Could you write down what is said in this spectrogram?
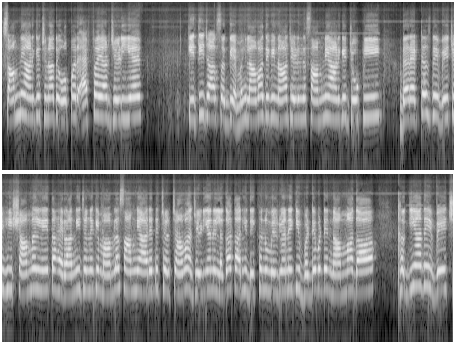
ਸਾਹਮਣੇ ਆਣਗੇ ਜਿਨ੍ਹਾਂ ਦੇ ਉੱਪਰ ਐਫ ਆਈ ਆਰ ਜਿਹੜੀ ਹੈ ਕੀਤੀ ਜਾ ਸਕਦੀ ਹੈ। ਮਹਿਲਾਵਾਂ ਦੇ ਵੀ ਨਾਂ ਜਿਹੜੇ ਨੇ ਸਾਹਮਣੇ ਆਣਗੇ ਜੋ ਕਿ ਡਾਇਰੈਕਟਰਸ ਦੇ ਵਿੱਚ ਹੀ ਸ਼ਾਮਲ ਨੇ, ਤਾਂ ਹੈਰਾਨੀਜਨਕ ਇਹ ਮਾਮਲਾ ਸਾਹਮਣੇ ਆ ਰਿਹਾ ਤੇ ਚਰਚਾਵਾਂ ਜਿਹੜੀਆਂ ਨੇ ਲਗਾਤਾਰ ਹੀ ਦੇਖਣ ਨੂੰ ਮਿਲ ਰਹੀਆਂ ਨੇ ਕਿ ਵੱਡੇ ਵੱਡੇ ਨਾਮਾਂ ਦਾ ਠੱਗੀਆਂ ਦੇ ਵਿੱਚ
